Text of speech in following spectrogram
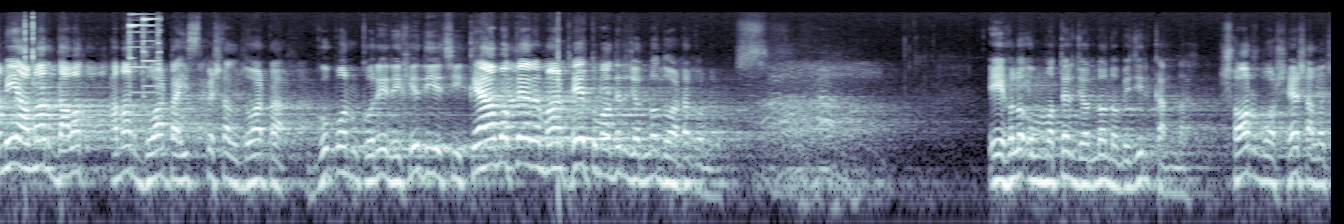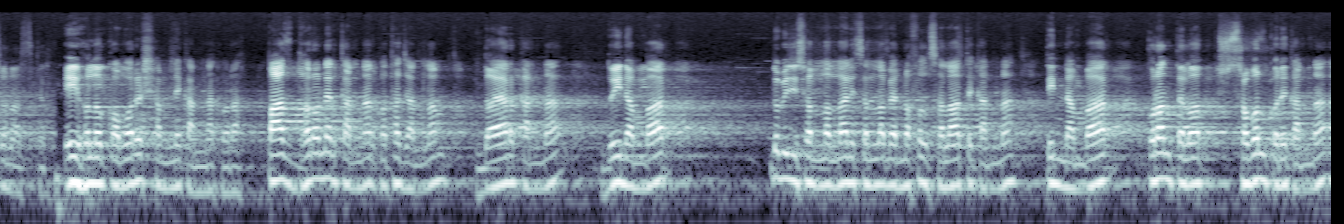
আমি আমার দাওয়াত, আমার দোয়াটা স্পেশাল দোয়াটা গোপন করে রেখে দিয়েছি। কেয়ামতের মাঠে তোমাদের জন্য দোয়াটা করব। এই হলো উম্মতের জন্য নবীজির কান্না। সর্বশেষ আলোচনা আজকের। এই হলো কবরের সামনে কান্না করা। পাঁচ ধরনের কান্নার কথা জানলাম। দয়ার কান্না, দুই নাম্বার, নবীজি সাল্লাহ আলি সাল্লামের নফল সালাতে কান্না, তিন নাম্বার, কোরআন তেলত শ্রবণ করে কান্না,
